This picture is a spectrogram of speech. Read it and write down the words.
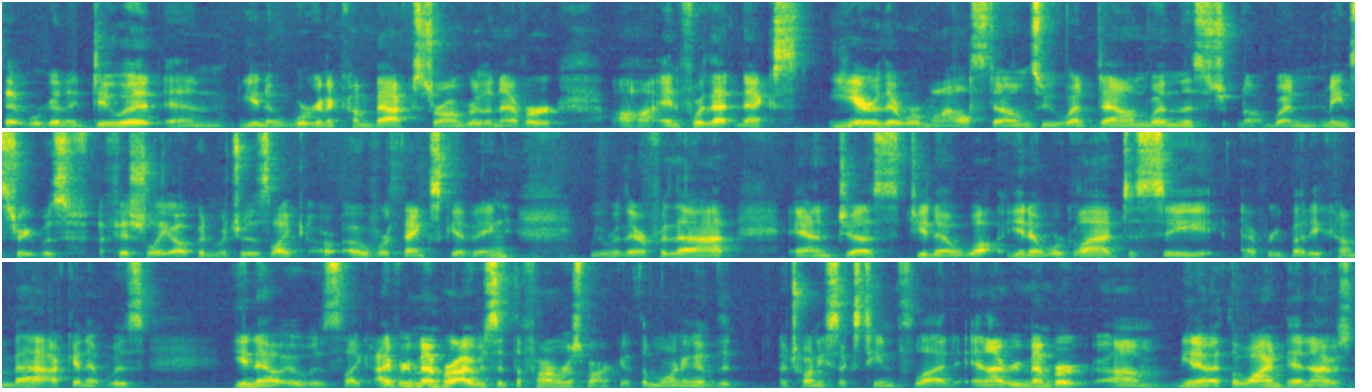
that we're gonna do it, and you know we're gonna come back stronger than ever. Uh, and for that next year, there were milestones. We went down when this when Main Street was officially open, which was like over Thanksgiving. We were there for that, and just you know what you know we're glad to see everybody come back, and it was you know, it was like I remember I was at the farmers market the morning of the 2016 flood, and I remember, um, you know, at the wine bin, I was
